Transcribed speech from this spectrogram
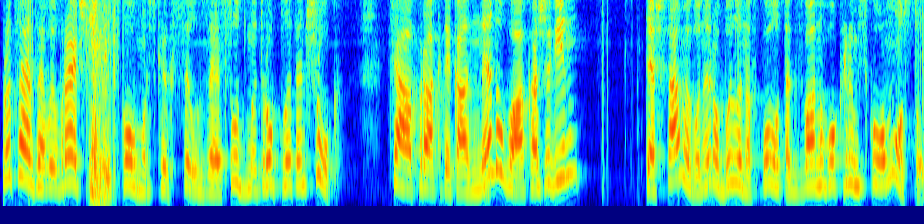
Про це заявив речник військово-морських сил ЗСУ Дмитро Плетенчук. Ця практика не нова, каже він. Те ж саме вони робили навколо так званого Кримського мосту.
